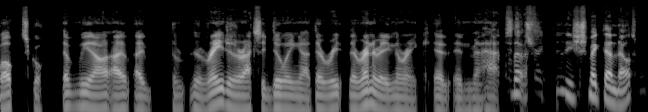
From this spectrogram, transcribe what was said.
Well, it's cool. You know, I, I the, the Rangers are actually doing. Uh, they're re, they're renovating the rink in, in Manhattan. That's right. Did you just make that announcement?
